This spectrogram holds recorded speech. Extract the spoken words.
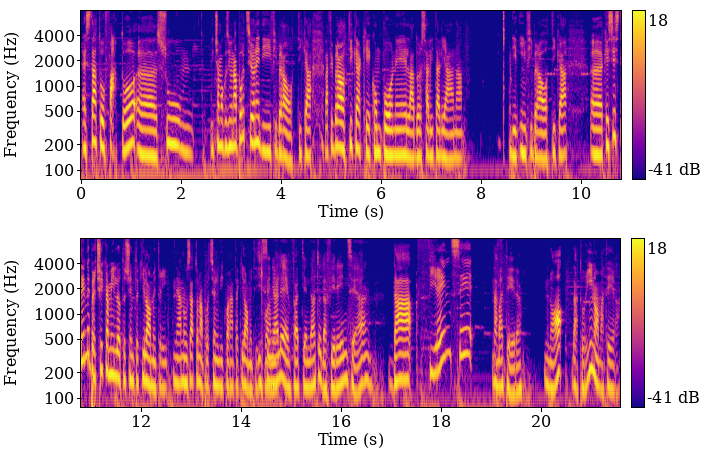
è stato fatto eh, su. Diciamo così, una porzione di fibra ottica. La fibra ottica che compone la dorsale italiana di- in fibra ottica. eh, che si estende per circa 1800 km. Ne hanno usato una porzione di 40 km. Il segnale è infatti andato da Firenze a Da Firenze. Da Matera. No, da Torino a Matera.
